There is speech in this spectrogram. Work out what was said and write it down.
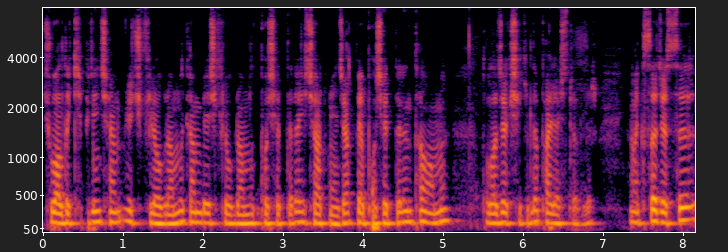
çuvaldaki pirinç hem 3 kilogramlık hem 5 kilogramlık poşetlere hiç artmayacak ve poşetlerin tamamı dolacak şekilde paylaştırabilir. Yani kısacası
